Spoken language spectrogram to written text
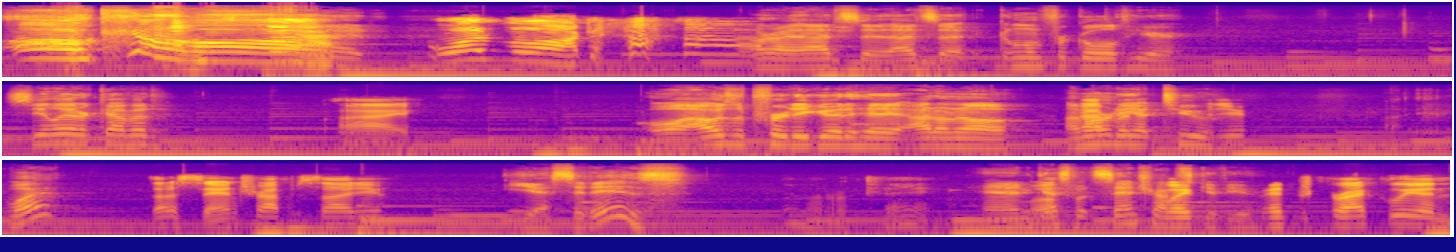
Oh come on! One block. All right, that's it. That's it. Going for gold here. See you later, Kevin. Hi. Oh, that was a pretty good hit. I don't know. I'm Map already at two. What? Is that a sand trap beside you? Yes, it is. Oh, okay. And Well, guess what sand traps give you? correctly and.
